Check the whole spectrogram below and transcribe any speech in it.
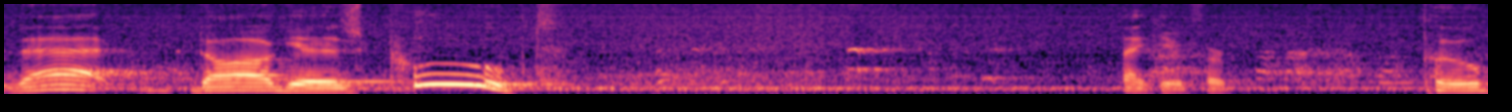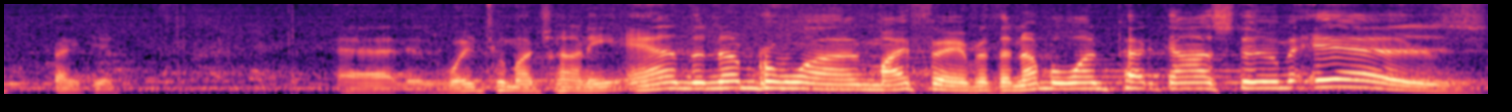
that dog is pooped. Thank you for poo. Thank you. That is way too much honey. And the number one, my favorite, the number one pet costume is.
